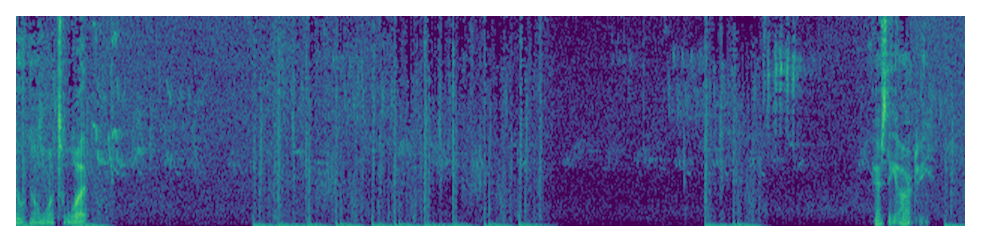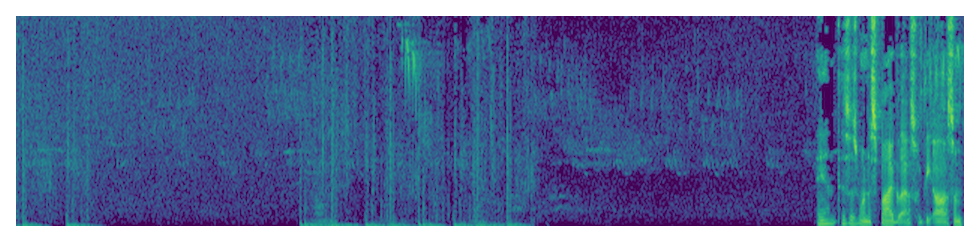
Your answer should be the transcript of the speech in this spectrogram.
Don't know what's what. Here's the Argy. And this is when a spyglass would be awesome.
